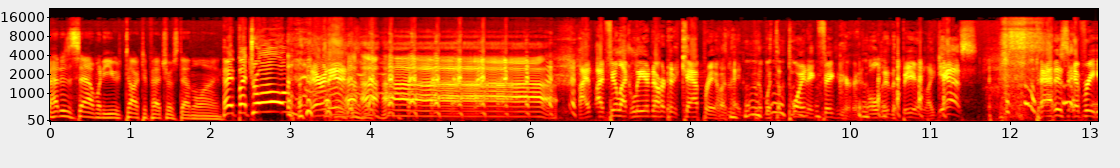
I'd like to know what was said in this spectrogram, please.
How does it sound when you talk to Petros down the line? hey, Petro! There it is. I, I feel like Leonardo DiCaprio with, that, with the pointing finger and holding the beer. Like, yes, that is every.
